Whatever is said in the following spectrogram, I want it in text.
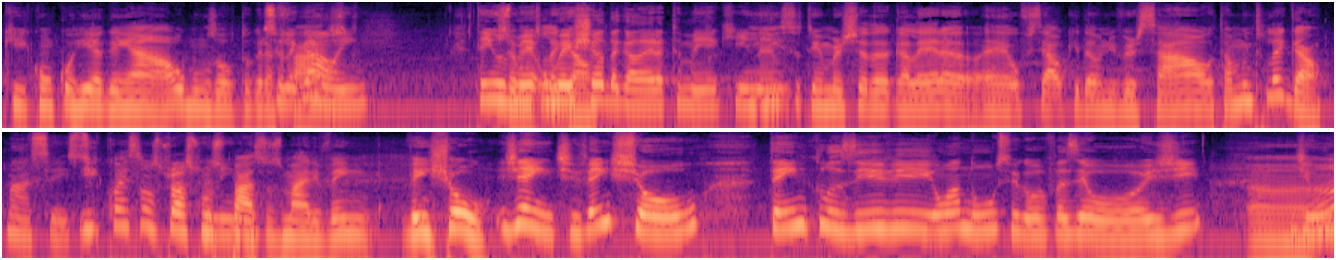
que concorria a ganhar álbuns Isso é autografados. legal, hein? Tem os é me- o merchan da galera também aqui, né? Isso, tem o merchan da galera é, oficial aqui da Universal. Tá muito legal. Massa isso. E quais são os próximos passos, Mari? Vem, vem show? Gente, vem show. Tem, inclusive, um anúncio que eu vou fazer hoje. De um Ah.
